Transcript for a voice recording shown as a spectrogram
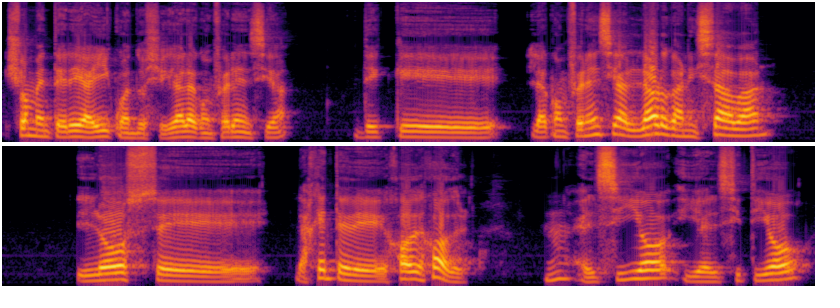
yo me enteré ahí cuando llegué a la conferencia, de que la conferencia la organizaban los, eh, la gente de Hodel Hodel. El CEO y el CTO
